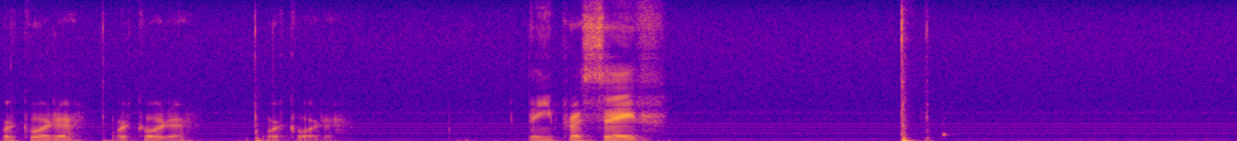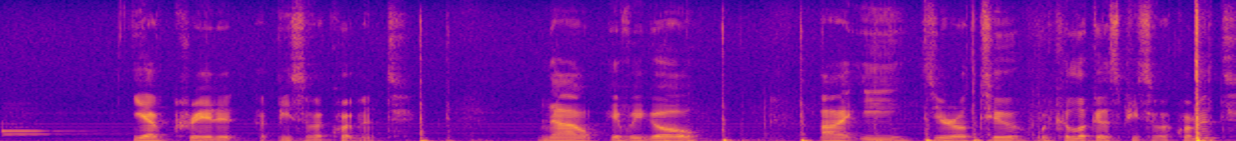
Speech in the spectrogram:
work order, work order, work order. Then you press save. You have created a piece of equipment. Now, if we go IE02, we could look at this piece of equipment.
